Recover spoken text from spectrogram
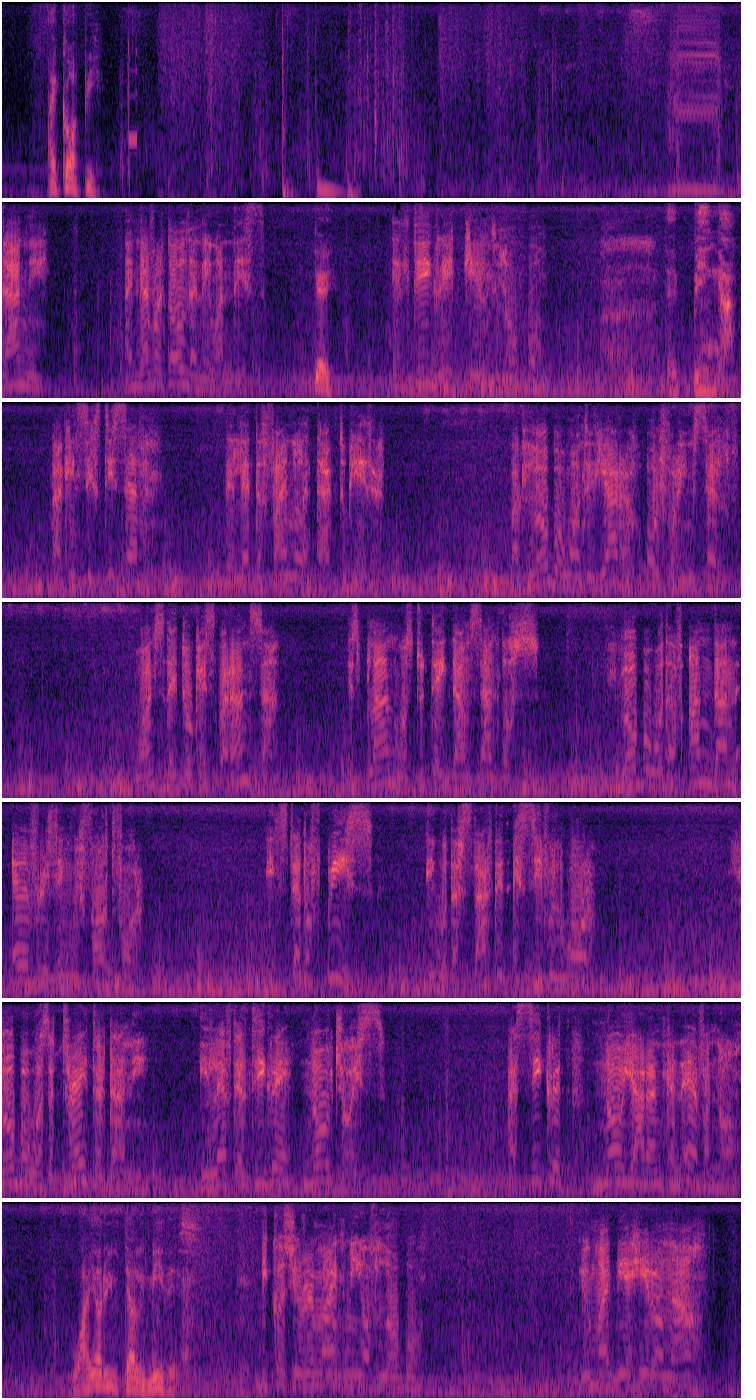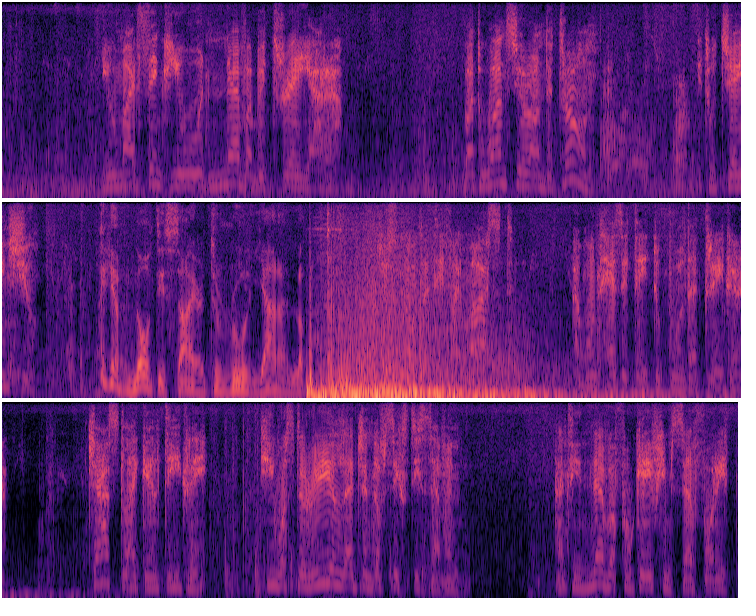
I copy. Danny, I never told anyone this. ¿Qué? El Tigre killed Lobo. The Binga. Back in 67, they led the final attack together. But Lobo wanted Yara all for himself. Once they took Esperanza, his plan was to take down Santos. Lobo would have undone everything we fought for. Instead of peace, he would have started a civil war. Lobo was a traitor, Danny. He left El Tigre no choice. A secret no Yaran can ever know. Why are you telling me this? Because you remind me of Lobo. You might be a hero now. You might think you would never betray Yara. But once you're on the throne, it will change you. I have no desire to rule Yara Lo- Just know that if I must, I won't hesitate to pull that trigger. Just like El Tigre. He was the real legend of 67. And he never forgave himself for it.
